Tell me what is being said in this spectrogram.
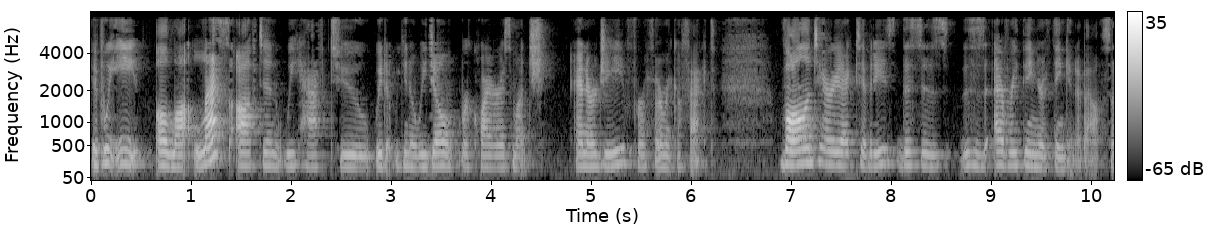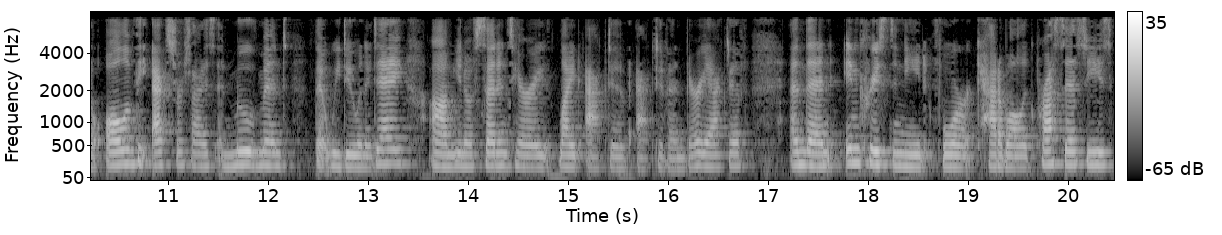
If we eat a lot less often, we have to, we don't, you know, we don't require as much energy for thermic effect. Voluntary activities, this is this is everything you're thinking about. So all of the exercise and movement that we do in a day, um, you know, sedentary, light, active, active, and very active, and then increased need for catabolic processes.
